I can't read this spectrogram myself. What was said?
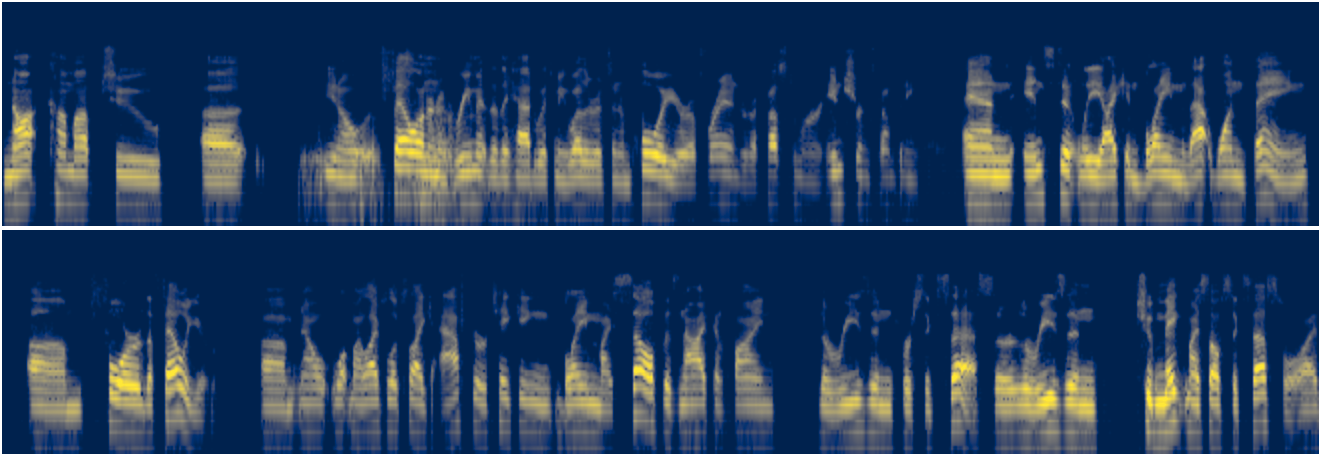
not come up to, uh, you know, fell on an agreement that they had with me, whether it's an employee or a friend or a customer or insurance company and instantly I can blame that one thing um, for the failure. Um, now, what my life looks like after taking blame myself is now I can find the reason for success or the reason to make myself successful. I,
